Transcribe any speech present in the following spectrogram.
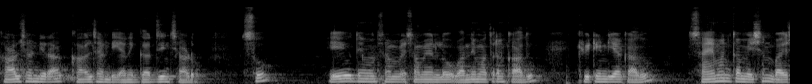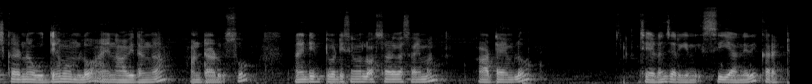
కాల్చండిరా కాల్చండి అని గర్జించాడు. సో ఏ ఉద్యమం సమ సమయంలో వందే మాత్రం కాదు క్విట్ ఇండియా కాదు సైమన్ కమిషన్ బహిష్కరణ ఉద్యమంలో ఆయన ఆ విధంగా అంటాడు. సో నైన్టీన్ ట్వంటీ సెవెన్లో వస్తాడుగా సైమన్ ఆ టైంలో చేయడం జరిగింది. సి అనేది correct.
